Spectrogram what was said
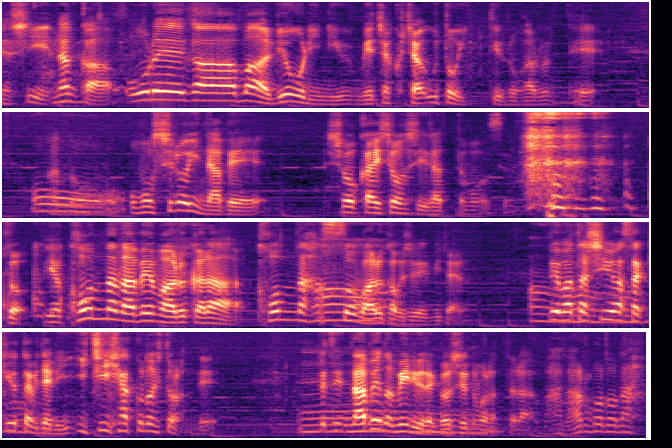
やしなんか俺がまあ料理にめちゃくちゃ疎いっていうのがあるんであおのお面白い鍋紹介してほしいなって思うんですよ。そう。いやこんな鍋もあるからこんな発想もあるかもしれんみたいな。で私はさっき言ったみたいに1100の人なんで別に鍋のメニューだけ教えてもらったらあなるほどな。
